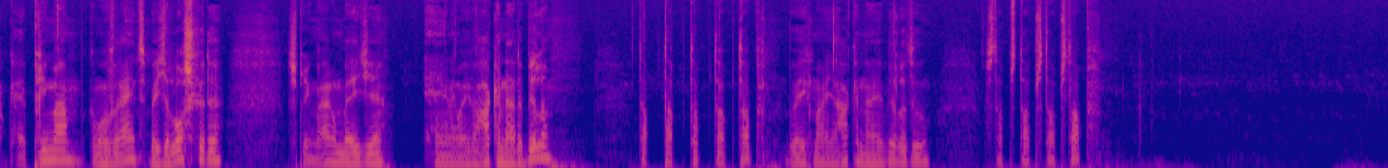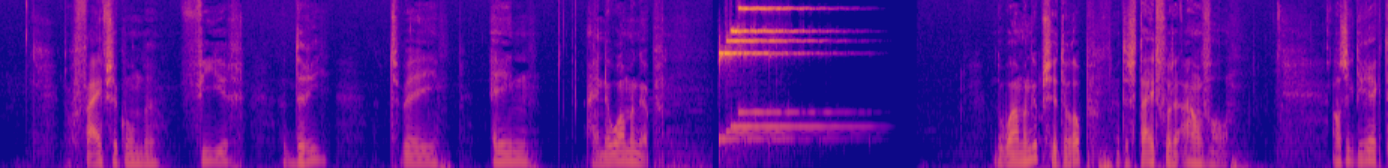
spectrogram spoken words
Oké, prima. Kom overeind. Een beetje losschudden. Spring maar een beetje. En dan even hakken naar de billen. Tap, tap, tap, tap, tap. Beweeg maar je hakken naar je billen toe. Stap, stap, stap, stap. Nog 5 seconden. 4, 3, 2, 1. Einde warming up. De warming up zit erop. Het is tijd voor de aanval. Als ik direct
